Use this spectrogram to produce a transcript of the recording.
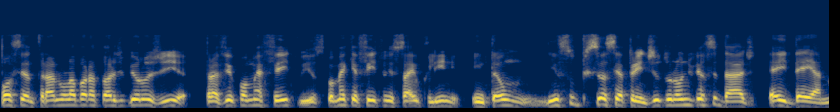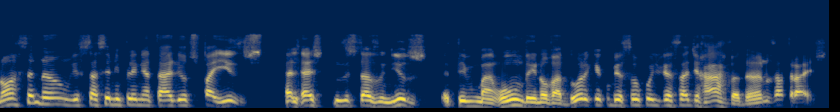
possa entrar no laboratório de biologia para ver como é feito isso, como é que é feito o um ensaio clínico. Então, isso precisa ser aprendido na universidade. É ideia nossa? Não, isso está sendo implementado em outros países. Aliás, nos Estados Unidos, eh, teve uma onda inovadora que começou com a Universidade de Harvard, anos atrás,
